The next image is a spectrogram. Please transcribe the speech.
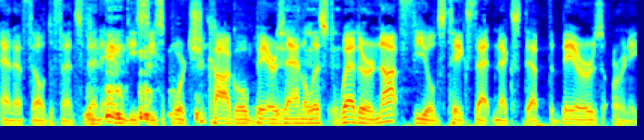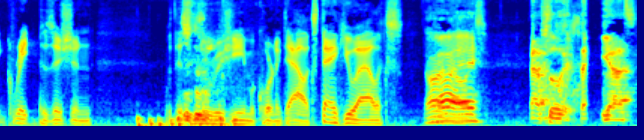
NFL defensive end, NBC Sports Chicago Bears analyst. Whether or not Fields takes that next step, the Bears are in a great position with this new regime, according to Alex. Thank you, Alex. All right, Alex. Absolutely. Thank you, guys.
